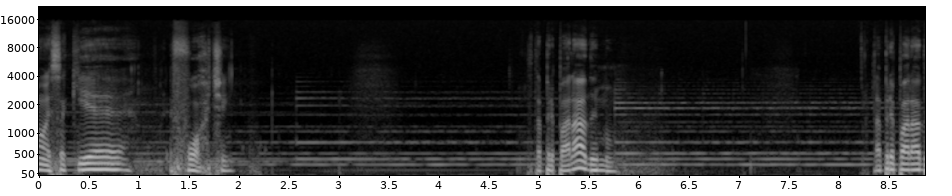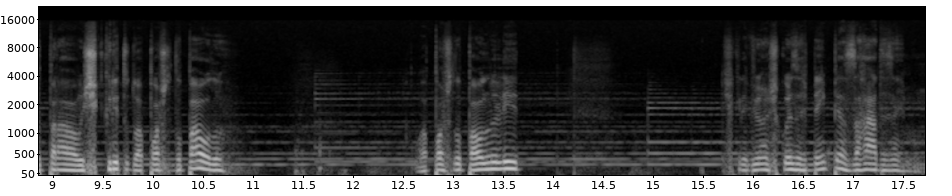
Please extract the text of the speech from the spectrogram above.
Irmão, essa aqui é, é forte, hein? Está preparado, irmão? Está preparado para o escrito do apóstolo Paulo? O apóstolo Paulo, ele escreveu umas coisas bem pesadas, né, irmão?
